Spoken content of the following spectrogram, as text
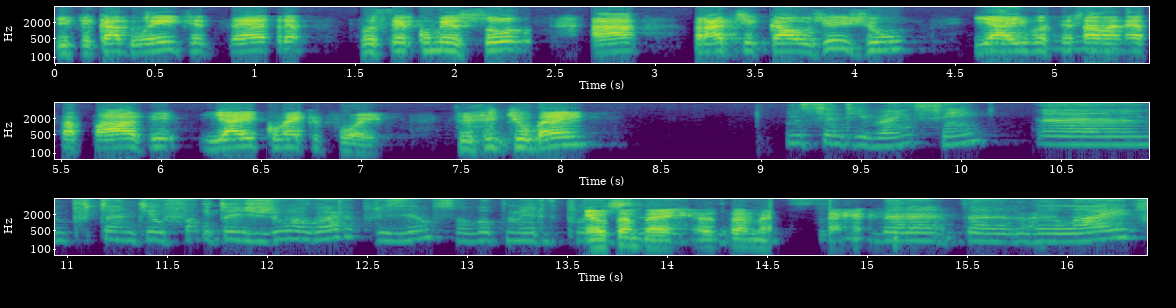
e ficar doente, etc. Você começou a praticar o jejum e aí você estava nessa fase. E aí como é que foi? Se sentiu bem? Me senti bem, sim. Uh, portanto, eu estou em jejum agora, por exemplo, só vou comer depois. Eu também, da, eu também. Da, da, da live.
